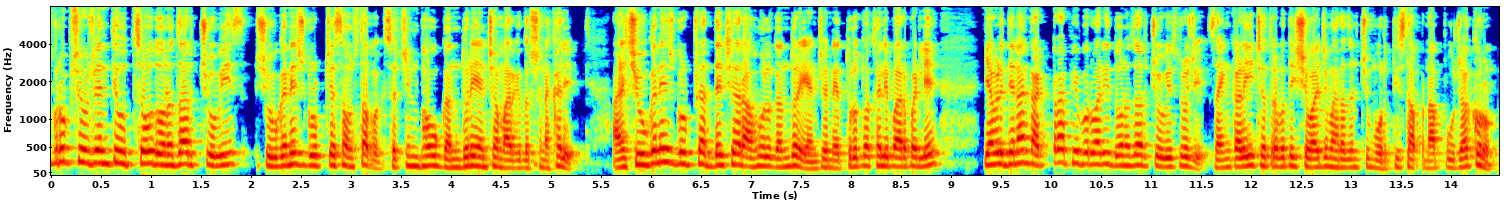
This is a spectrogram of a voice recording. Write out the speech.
ग्रुप शिवजयंती उत्सव दोन हजार चोवीस शिवगणेश ग्रुपचे संस्थापक सचिन भाऊ गंदुरे यांच्या मार्गदर्शनाखाली आणि शिवगणेश ग्रुपचे अध्यक्ष राहुल गंदुरे यांच्या नेतृत्वाखाली पार पडले यावेळी दिनांक अठरा फेब्रुवारी दोन हजार चोवीस रोजी सायंकाळी छत्रपती शिवाजी महाराजांची मूर्ती स्थापना पूजा करून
